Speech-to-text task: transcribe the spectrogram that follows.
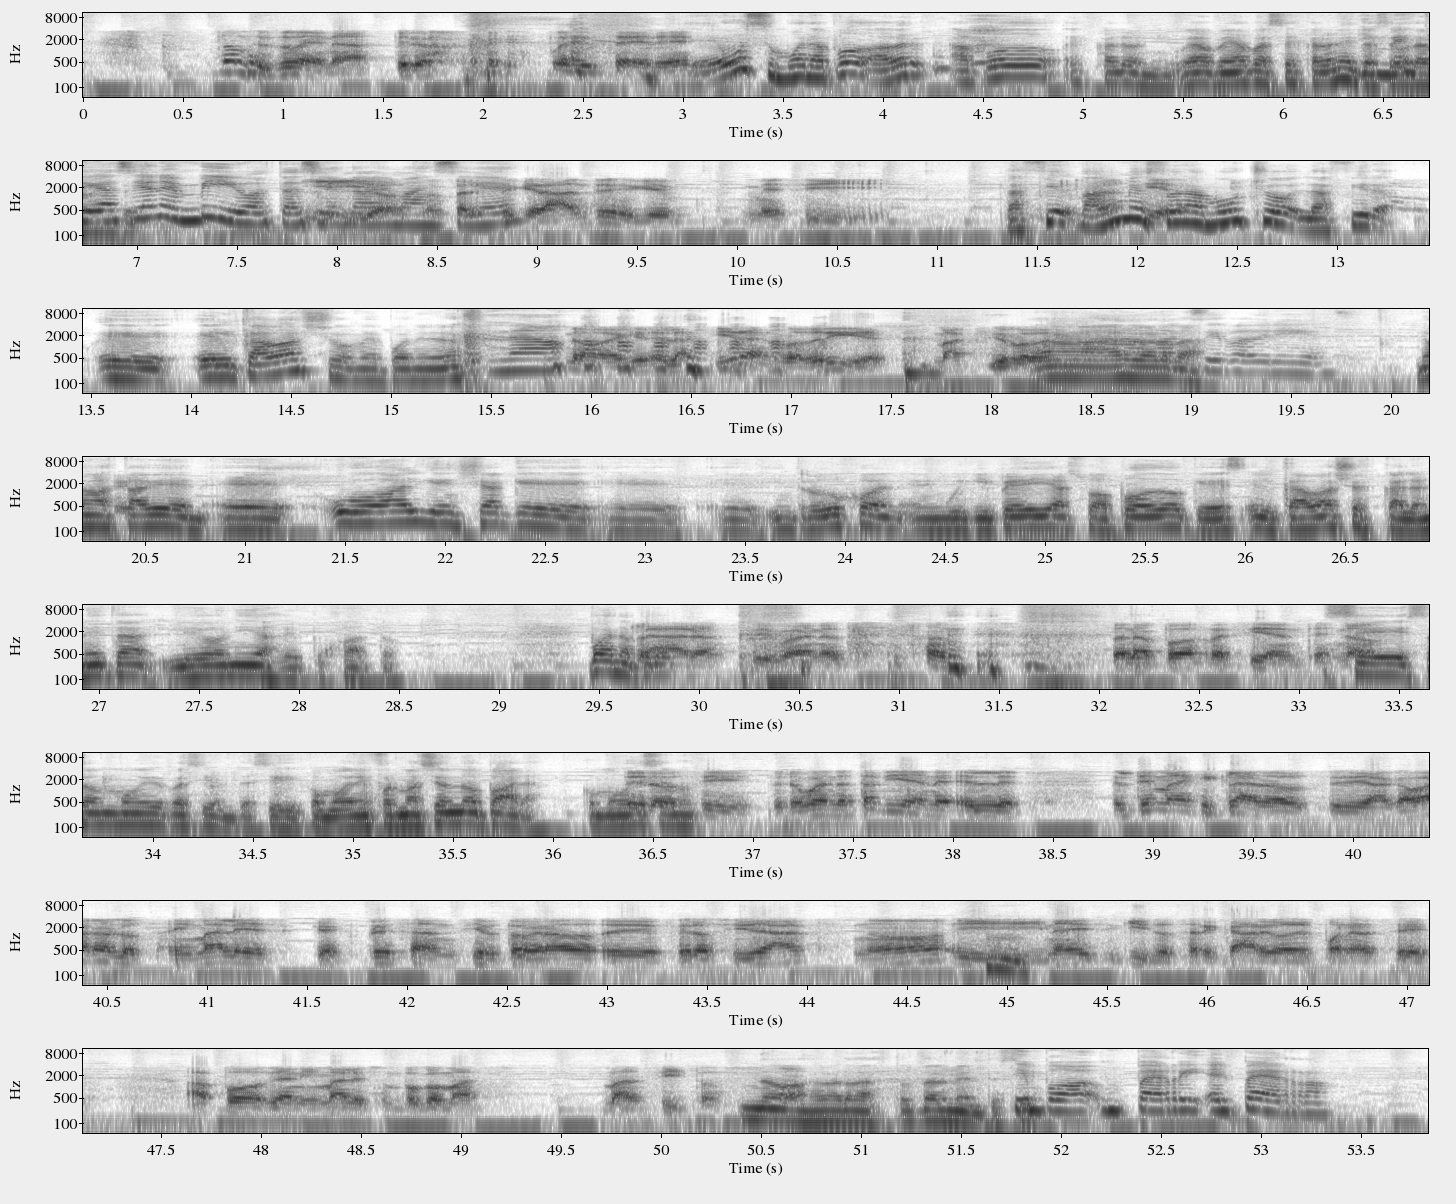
No me suena, pero puede ser, ¿eh? Eh, vos es un buen apodo. A ver, apodo Scaloni. Voy a, me va a aparecer Scaloneta, Investigación en vivo está haciendo además, me ¿sí, parece eh? que era antes de que Messi... La fiera, a mí me suena mucho la fiera. eh, el caballo me ponen acá. No. No, es que la fiera es Rodríguez, Maxi Rodríguez. Ah, es verdad. Maxi Rodríguez. No, está Sí. bien. Eh, hubo alguien ya que eh, eh, introdujo en, en Wikipedia su apodo, que es el caballo escaloneta Leónidas de Pujato. Bueno, pero Claro, sí, bueno, son, son apodos recientes, ¿no? sí, son muy recientes, sí. Como la información no para, como Pero sí, pero bueno, está bien. El, el tema es que, claro, se acabaron los animales que expresan cierto grado de ferocidad, ¿no? Y Hmm. nadie se quiso hacer cargo de ponerse apodos de animales un poco más mansitos. No, es verdad, totalmente. Sí. Tipo un perri, el perro.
